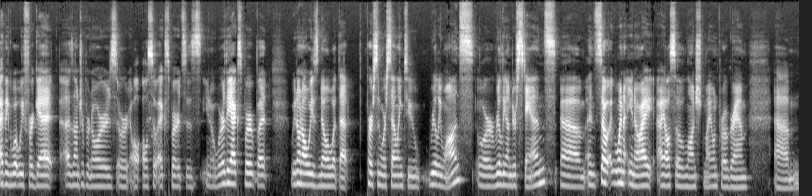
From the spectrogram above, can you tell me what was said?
I think what we forget as entrepreneurs or also experts is, you know, we're the expert, but we don't always know what that person we're selling to really wants or really understands. Um, and so when you know, I I also launched my own program. Um,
